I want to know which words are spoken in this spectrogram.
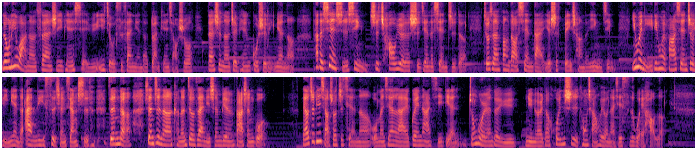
琉璃瓦》呢，虽然是一篇写于一九四三年的短篇小说，但是呢，这篇故事里面呢，它的现实性是超越了时间的限制的。就算放到现代，也是非常的应景，因为你一定会发现这里面的案例似曾相识，真的，甚至呢，可能就在你身边发生过。聊这篇小说之前呢，我们先来归纳几点中国人对于女儿的婚事通常会有哪些思维好了。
